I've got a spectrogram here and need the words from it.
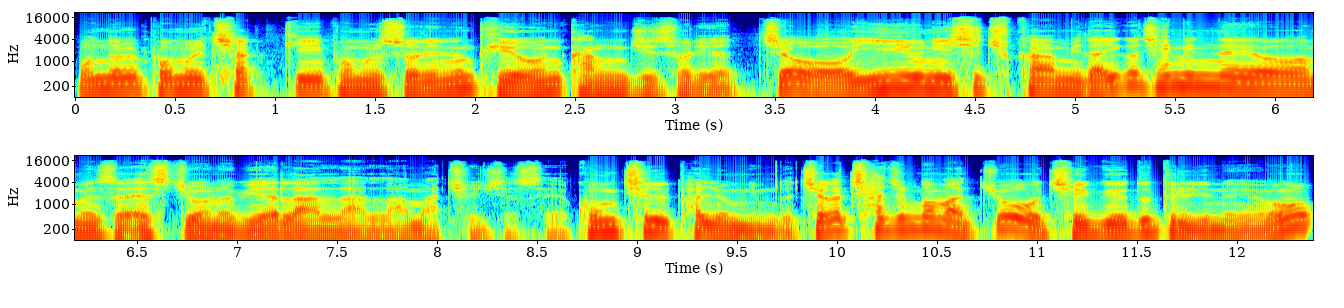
오늘 보물찾기 보물소리는 귀여운 강쥐 소리였죠. 이윤희 씨 축하합니다. 이거 재밌네요 하면서 SG워너비의 랄랄라 맞춰주셨어요. 0786님도 제가 찾은 거 맞죠? 제 귀에도 들리네요.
